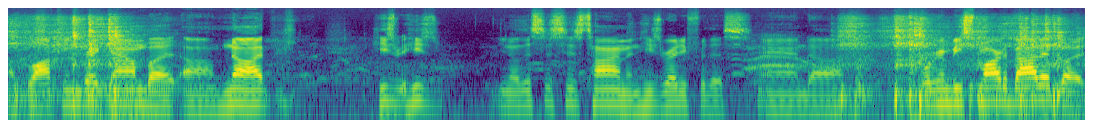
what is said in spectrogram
a, blocking breakdown. But um, no, I, he's he's you know this is his time and he's ready for this, and um, we're gonna be smart about it, but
